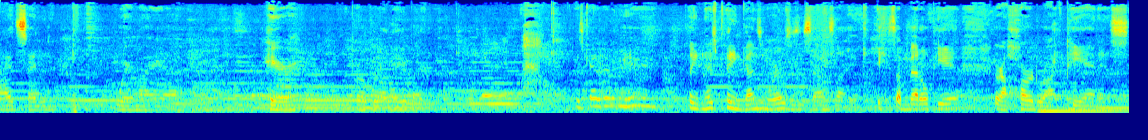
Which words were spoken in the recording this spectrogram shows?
I decided to wear my uh, hair appropriately, this guy's over here playing, he's playing Guns N' Roses, it sounds like. He's a metal pianist or a hard rock pianist.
